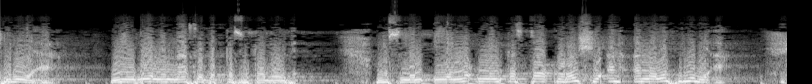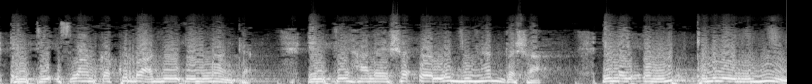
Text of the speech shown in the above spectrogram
keliya ah min duuni innaasi dadka sokadooda. Muslim iyo mu'min kastoo qurayshi ah ama yafribi ah intii islaamka ku raacdiyey iimaanka intii haleesha oo la jihaad gasha inay ummad keliya yihiin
